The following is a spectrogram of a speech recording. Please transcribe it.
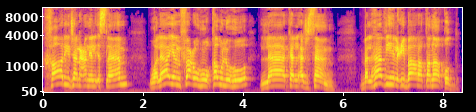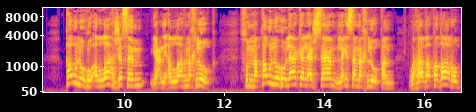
خارجا عن الإسلام ولا ينفعه قوله لا كالأجسام. بل هذه العبارة تناقض. قوله الله جسم يعني الله مخلوق ثم قوله لا كالأجسام ليس مخلوقا وهذا تضارب.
